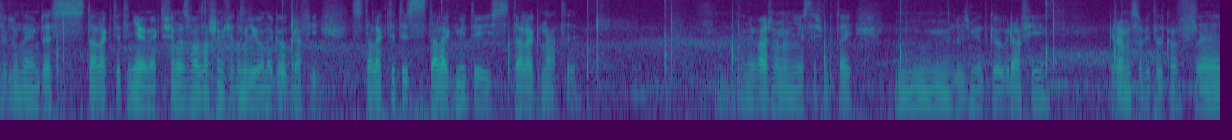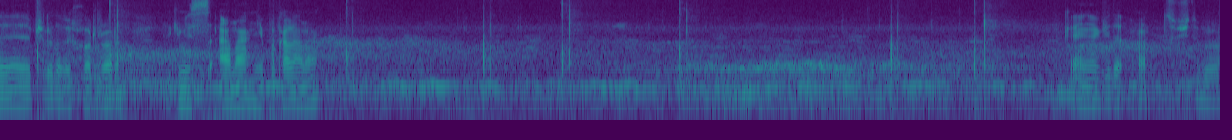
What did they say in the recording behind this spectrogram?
wyglądają te stalaktyty. Nie wiem jak to się nazywa, zawsze mi się domyliło na geografii. Stalaktyty, stalagmity i stalagnaty. No nieważne, no nie jesteśmy tutaj mm, ludźmi od geografii. Gramy sobie tylko w e, przygodowy horror, jakim jest Anna, niepokalana. Okej, jak widać... O, coś tu było.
